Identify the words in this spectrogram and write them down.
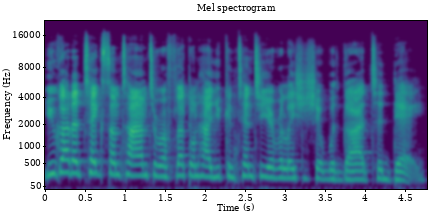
you got to take some time to reflect on how you contend to your relationship with God today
